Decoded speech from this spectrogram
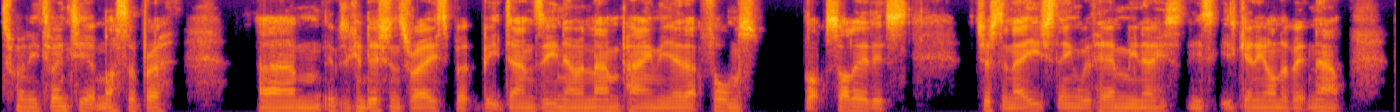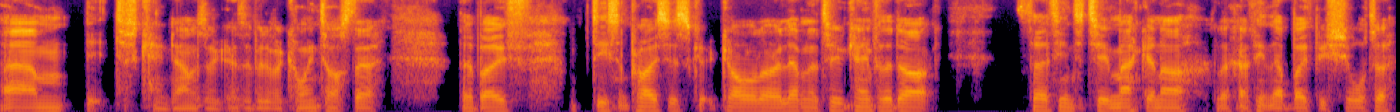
2020 at Musselburgh. Um, it was a conditions race, but beat Danzeno and Lampang. Yeah, that form's rock solid. It's just an age thing with him. You know, he's he's, he's getting on a bit now. Um, it just came down as a as a bit of a coin toss there. They're both decent prices. Coral 11 to 2 came from the dark. 13 to 2 Makanah. Look, I think they'll both be shorter.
